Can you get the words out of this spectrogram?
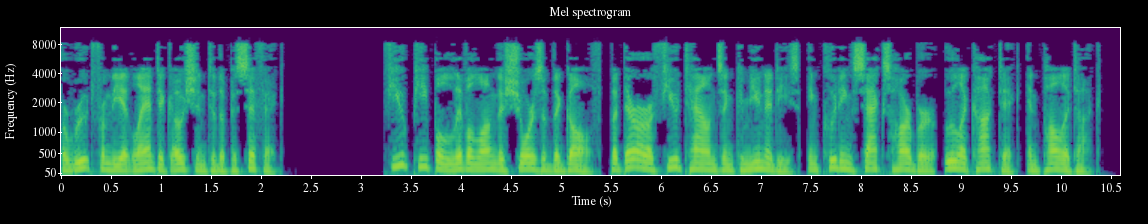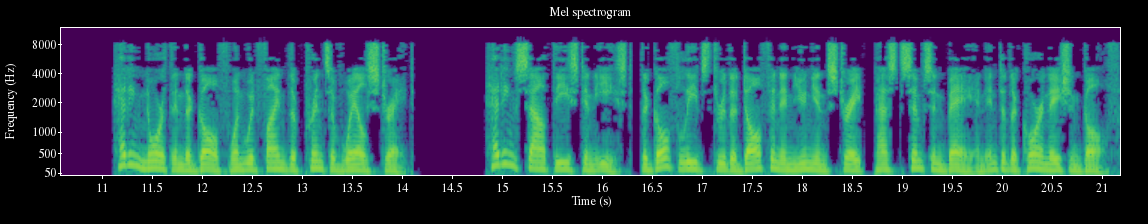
a route from the Atlantic Ocean to the Pacific. Few people live along the shores of the Gulf, but there are a few towns and communities, including Sachs Harbour, Ulukhaktok, and Paulatuk. Heading north in the Gulf one would find the Prince of Wales Strait. Heading southeast and east, the Gulf leads through the Dolphin and Union Strait, past Simpson Bay and into the Coronation Gulf.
